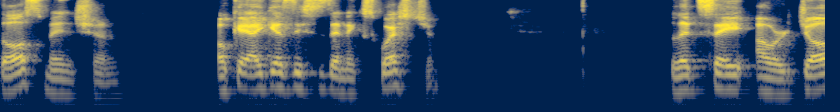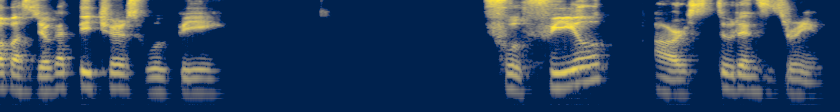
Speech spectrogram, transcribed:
does mention, okay, I guess this is the next question. Let's say our job as yoga teachers will be fulfill our students' dream.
